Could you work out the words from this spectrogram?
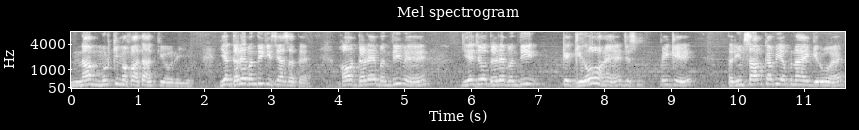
ना मुल्की मफादात की हो रही है। यह धड़ेबंदी की सियासत है। और धड़ेबंदी में ये जो धड़ेबंदी के गिरोह हैं, जिसमें के तरीन साहब का भी अपना एक गिरोह है,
